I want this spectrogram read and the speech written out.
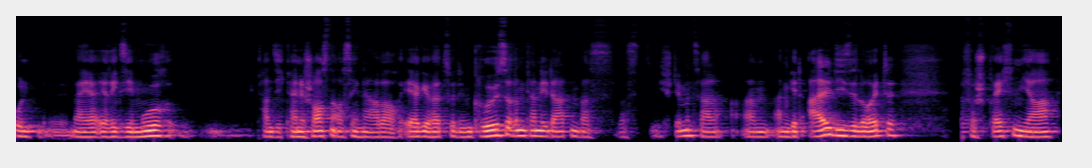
und, naja, Eric Zemmour kann sich keine Chancen ausrechnen, aber auch er gehört zu den größeren Kandidaten, was, was die Stimmenzahl ähm, angeht. All diese Leute versprechen ja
